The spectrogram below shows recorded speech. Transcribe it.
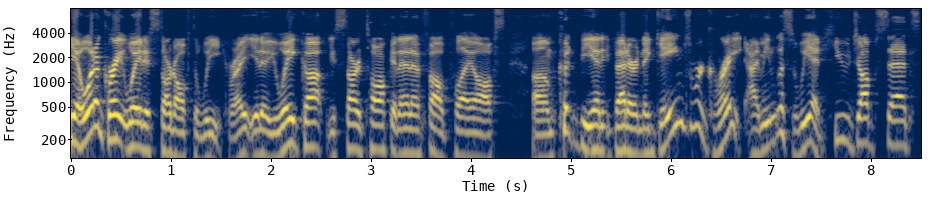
Yeah, what a great way to start off the week, right? You know, you wake up, you start talking NFL playoffs. Um, couldn't be any better. And the games were great. I mean, listen, we had huge upsets.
